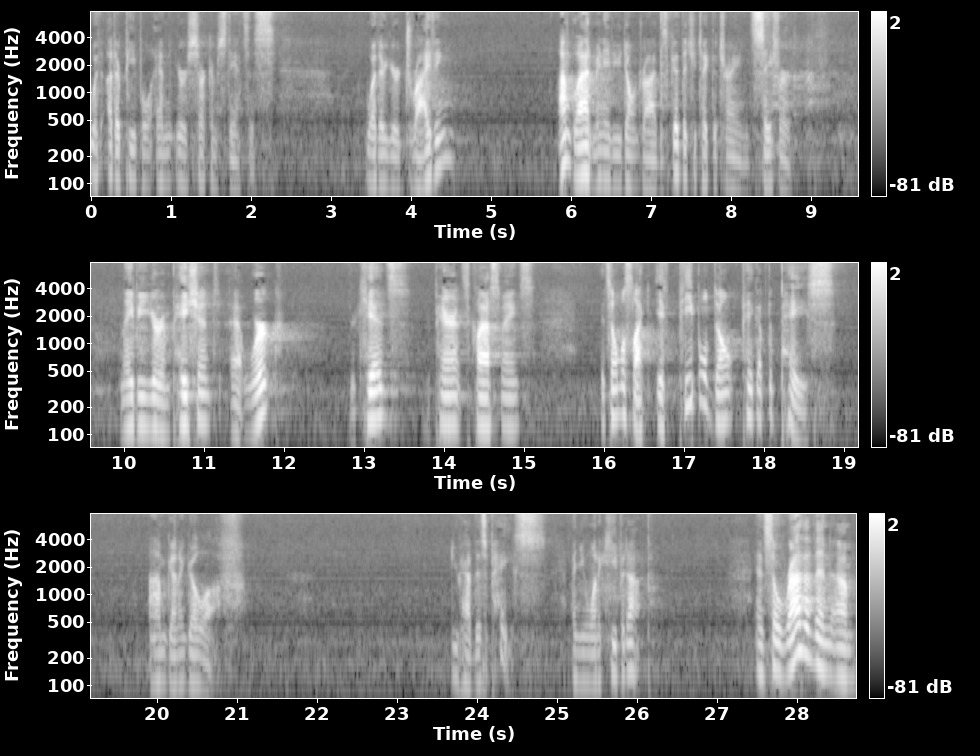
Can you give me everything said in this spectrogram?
with other people and your circumstances. Whether you're driving, I'm glad many of you don't drive. It's good that you take the train, it's safer. Maybe you're impatient at work, your kids, your parents, classmates it's almost like if people don't pick up the pace, I'm going to go off. You have this pace, and you want to keep it up. And so rather than, um,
